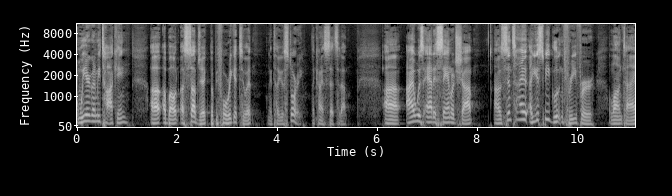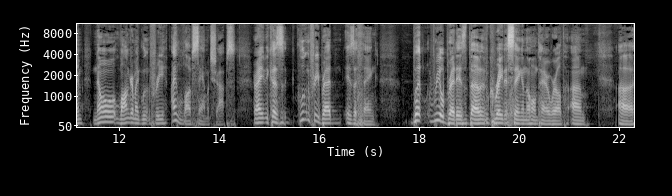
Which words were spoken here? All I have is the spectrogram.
we are gonna be talking uh, about a subject, but before we get to it, I'm gonna tell you a story that kind of sets it up. Uh, I was at a sandwich shop. Uh, since I, I used to be gluten free for a long time. No longer am I gluten free. I love sandwich shops, right? Because gluten free bread is a thing, but real bread is the greatest thing in the whole entire world. Um, uh,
